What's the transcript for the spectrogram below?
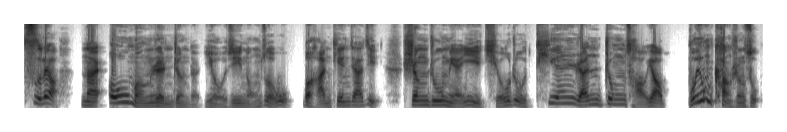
饲料。乃欧盟认证的有机农作物，不含添加剂。生猪免疫求助天然中草药，不用抗生素。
